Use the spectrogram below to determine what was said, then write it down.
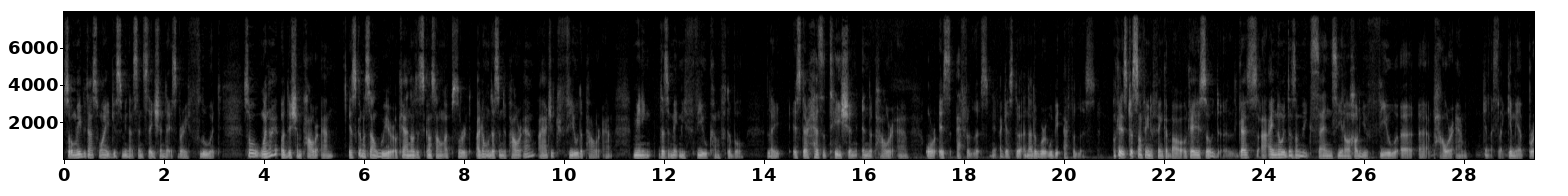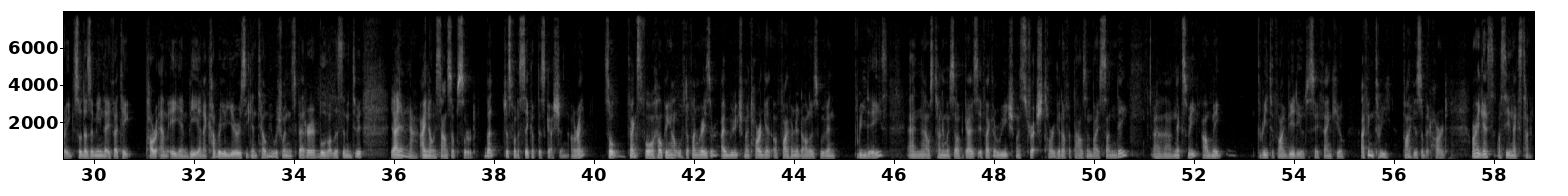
So maybe that's why it gives me that sensation that it's very fluid. So when I audition power amp, it's gonna sound weird. Okay, I know this is gonna sound absurd. I don't listen to power amp. I actually feel the power amp. Meaning, does it make me feel comfortable? Like, is there hesitation in the power amp, or is effortless? I guess the, another word would be effortless. Okay, it's just something to think about. Okay, so guys, I know it doesn't make sense. You know, how do you feel a, a power amp? It's like give me a break. So does it mean that if I take power amp A and B and I cover your ears, you can tell me which one is better without listening to it? Yeah, yeah, yeah. I know it sounds absurd, but just for the sake of discussion, all right? So thanks for helping out with the fundraiser. I reached my target of $500 within three days. And I was telling myself, guys, if I can reach my stretch target of a thousand by Sunday uh, next week, I'll make three to five videos to say thank you. I think three, five is a bit hard. All right, guys, I'll see you next time.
